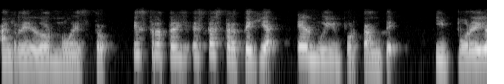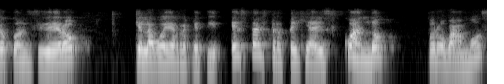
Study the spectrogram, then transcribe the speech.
alrededor nuestro. Esta estrategia es muy importante y por ello considero que la voy a repetir. Esta estrategia es cuando probamos,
